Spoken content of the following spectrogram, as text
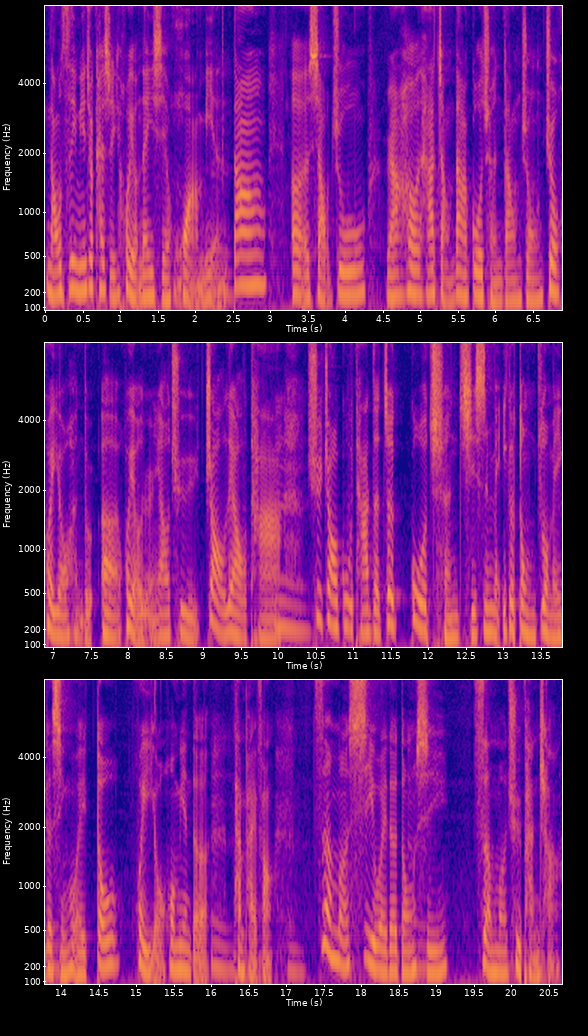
脑子里面就开始会有那一些画面。当呃小猪，然后它长大过程当中，就会有很多呃，会有人要去照料它，去照顾它的这过程。其实每一个动作、每一个行为都会有后面的碳排放。这么细微的东西，怎么去盘查？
